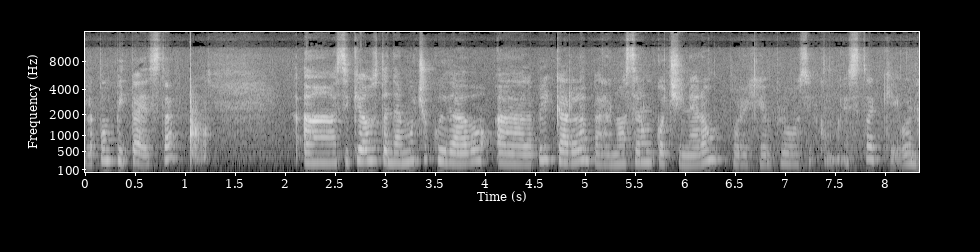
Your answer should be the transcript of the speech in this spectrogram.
la pompita esta, así que vamos a tener mucho cuidado al aplicarla para no hacer un cochinero, por ejemplo, así como esta, que bueno,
